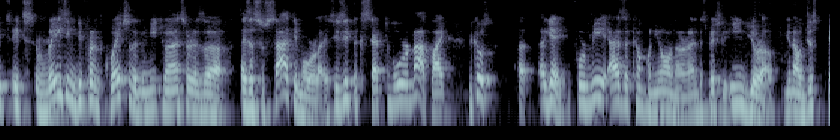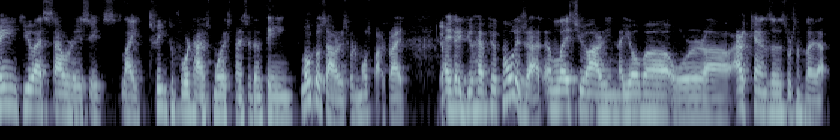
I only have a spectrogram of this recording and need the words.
it's it's raising different questions that we need to answer as a as a society, more or less. Is it acceptable or not? Like because uh, again, for me as a company owner, and especially in Europe, you know, just paying US salaries, it's like three to four times more expensive than paying local salaries for the most part, right? Yep. And I do have to acknowledge that, unless you are in Iowa or uh, Arkansas or something like that.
